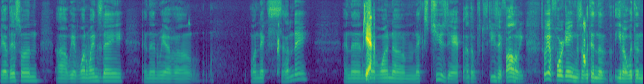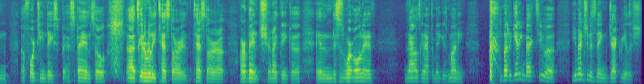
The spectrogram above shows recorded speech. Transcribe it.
We have this one. Uh, we have one Wednesday, and then we have uh, one next Sunday, and then we Yeah. have one um, next Tuesday, uh, the Tuesday following. So we have four games within the you know within a 14 day sp- span. So uh, it's going to really test our test our uh, our bench, and I think uh, and this is where Ole now he's going to have to make his money. but getting back to uh, you mentioned his name, Jack Grealish.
